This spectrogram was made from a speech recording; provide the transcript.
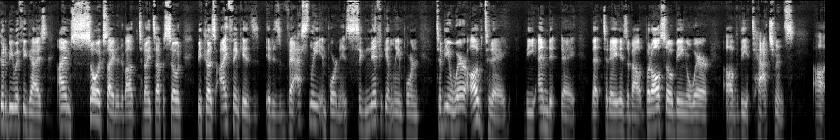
Good to be with you guys. I am so excited about tonight's episode because I think it is, it is vastly important, it is significantly important to be aware of today, the end it day that today is about, but also being aware of the attachments uh,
